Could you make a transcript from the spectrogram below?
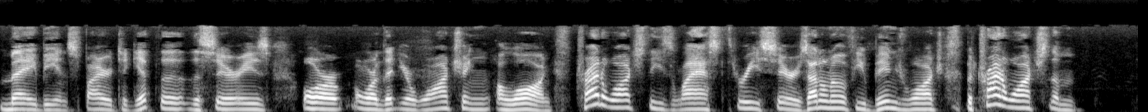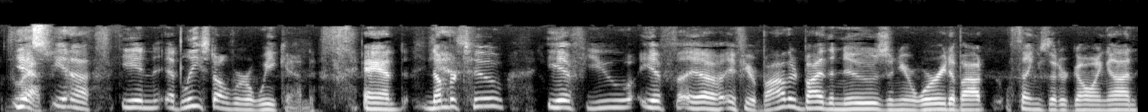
may be inspired to get the, the series, or or that you're watching along. Try to watch these last three series. I don't know if you binge watch, but try to watch them Less- yes, in yeah. a in at least over a weekend. And number Yes. two, if you if uh, if you're bothered by the news and you're worried about things that are going on,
